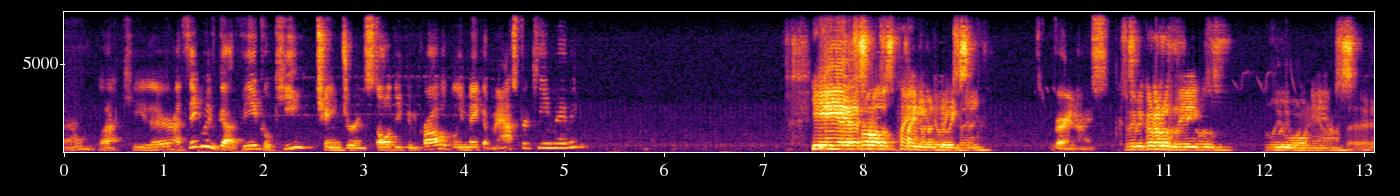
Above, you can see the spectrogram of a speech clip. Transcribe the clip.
Okay, black key there. I think we've got vehicle key changer installed. You can probably make a master key, maybe? Yeah, yeah, that's what I was planning on doing soon. Very nice. Because we've got all the vehicles we want now, so.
